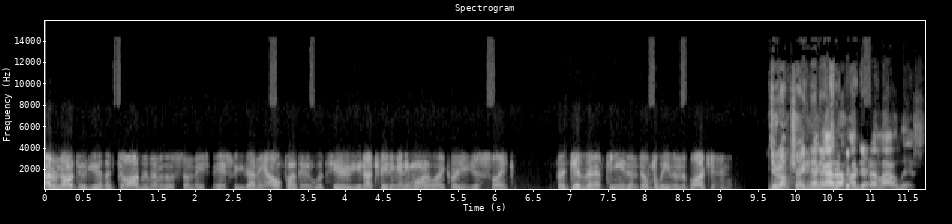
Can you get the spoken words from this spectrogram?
I don't know, dude. You're the dog. Remember those Sunday space where you got any alpha, dude? What's your? You not trading anymore? Like, or you just like forgive NFTs and don't believe in the blockchain anymore? Dude, I'm trading I NFTs got a every hundred day. allow list.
